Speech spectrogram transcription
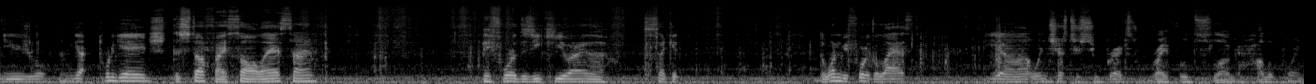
Usual. Then we got 20 gauge, the stuff I saw last time. Before the ZQI, the second the one before the last, the uh, Winchester Super X rifled slug hollow point.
